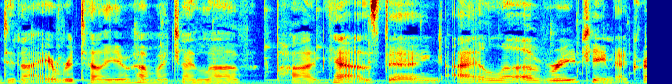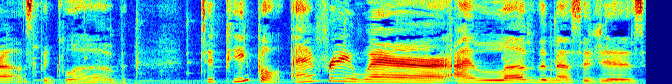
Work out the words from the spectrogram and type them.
Did I ever tell you how much I love podcasting? I love reaching across the globe to people everywhere. I love the messages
